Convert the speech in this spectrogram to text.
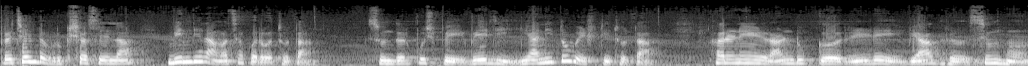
प्रचंड वृक्ष असलेला विंध्य नावाचा पर्वत होता. सुंदर पुष्पे वेली यांनी तो वेष्टीत होता. हरणे रानडुक्कर रेडे व्याघ्र सिंह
